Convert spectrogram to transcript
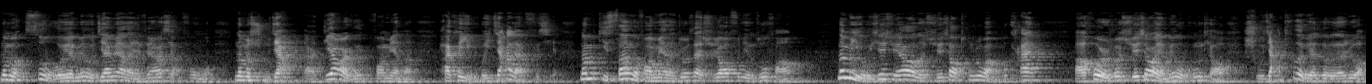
那么四五个月没有见面了，也非常想父母。那么暑假啊，第二个方面呢，还可以回家来复习。那么第三个方面呢，就是在学校附近租房。那么有一些学校的学校图书馆不开啊，或者说学校也没有空调，暑假特别特别的热，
